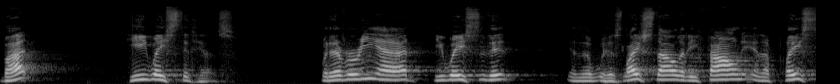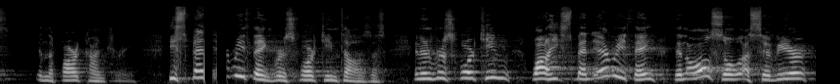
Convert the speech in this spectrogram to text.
But he wasted his. Whatever he had, he wasted it in the, his lifestyle that he found in a place in the far country. He spent everything, verse 14 tells us. And in verse 14, while he spent everything, then also a severe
